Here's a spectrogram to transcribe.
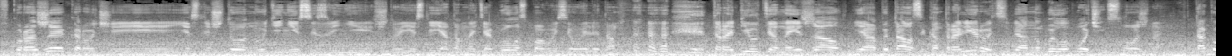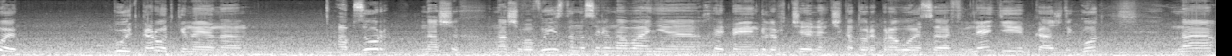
в кураже, короче, и если что, ну, Денис, извини, что если я там на тебя голос повысил или там торопил тебя, наезжал. Я пытался контролировать себя, но было очень сложно. Такой будет короткий, наверное, обзор наших, нашего выезда на соревнования Happy Angler Challenge, который проводится в Финляндии каждый год на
